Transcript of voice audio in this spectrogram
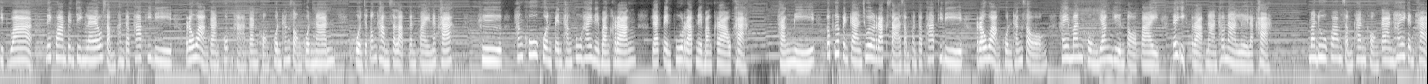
คิดว่าในความเป็นจริงแล้วสัมพันธภาพที่ดี ระหว่างการคบหากันของคนทั้งสองคนนั้น ควรจะต้องทำสลับกันไปนะคะ คือทั้งคู่ควรเป็นทั้งผู้ให้ในบางครั้ง และเป็นผู้รับในบางคราวค่ะ ทั้งนี้ก็เพื่อเป็นการช่วยรักษาสัมพันธภาพที่ดี ระหว่างคนทั้งสอง ให้มั่นคงยั่งยืนต่อไป ได้อีกตราบนานเท่านานเลยล่ะค่ะ มาดูความสำคัญของการให้กันค่ะ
